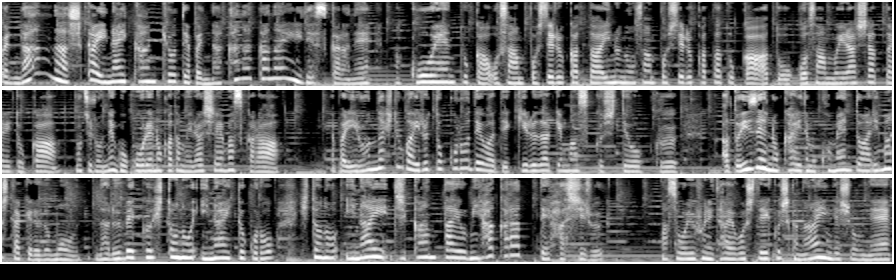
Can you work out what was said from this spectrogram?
ぱりランナーしかいない環境ってやっぱりなかなかないですからね、まあ、公園とかお散歩してる方犬のお散歩してる方とかあとお子さんもいらっしゃったりとかもちろんねご高齢の方もいらっしゃいますからやっぱりいろんな人がいるところではできるだけマスクしておく。あと以前の回でもコメントありましたけれどもなるべく人のいないところ人のいない時間帯を見計らって走る。まあ、そういうふうに対応していくしかないんでしょうね。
